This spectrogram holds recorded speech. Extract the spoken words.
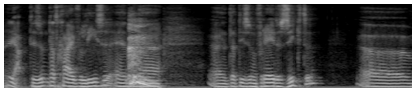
ja, het is een, dat ga je verliezen. En eh, eh, dat is een vrede ziekte. Ehm,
